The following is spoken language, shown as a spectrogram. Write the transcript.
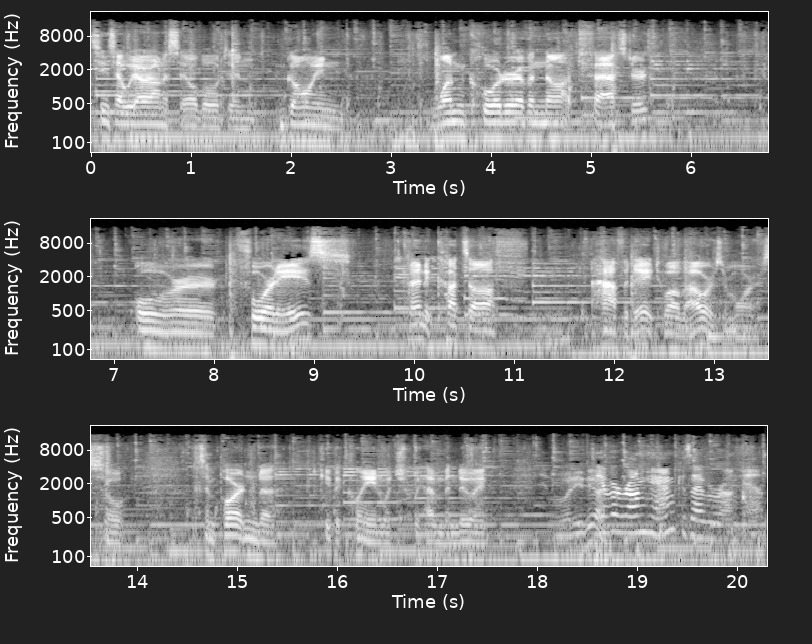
Seems how we are on a sailboat and going one quarter of a knot faster over four days kind of cuts off half a day, 12 hours or more. So it's important to keep it clean, which we haven't been doing. What are you Do doing? you have a wrong hand? Because I have a wrong hand.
